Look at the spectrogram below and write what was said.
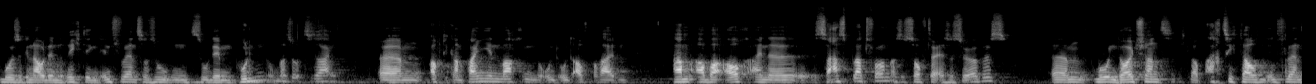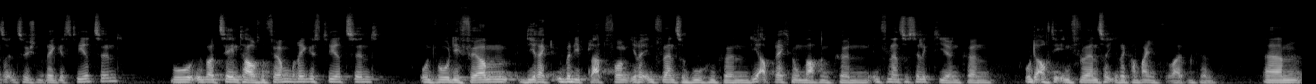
wo sie genau den richtigen Influencer suchen zu dem Kunden, um mal so zu sagen, ähm, auch die Kampagnen machen und, und aufbereiten, haben aber auch eine SaaS-Plattform, also Software as a Service, ähm, wo in Deutschland, ich glaube, 80.000 Influencer inzwischen registriert sind, wo über 10.000 Firmen registriert sind und wo die Firmen direkt über die Plattform ihre Influencer buchen können, die Abrechnung machen können, Influencer selektieren können und auch die Influencer ihre Kampagnen verwalten können. Ähm,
